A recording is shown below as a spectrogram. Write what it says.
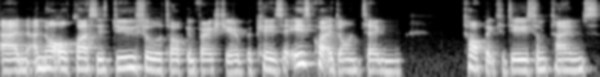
And, and not all classes do solo talk in first year because it is quite a daunting topic to do. Sometimes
